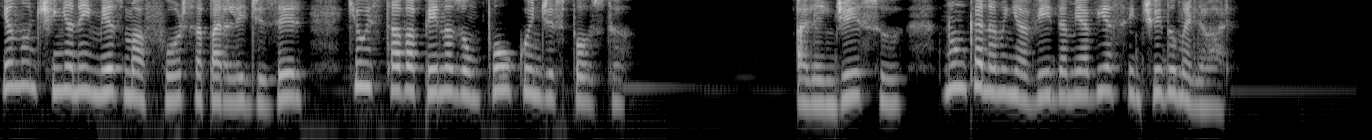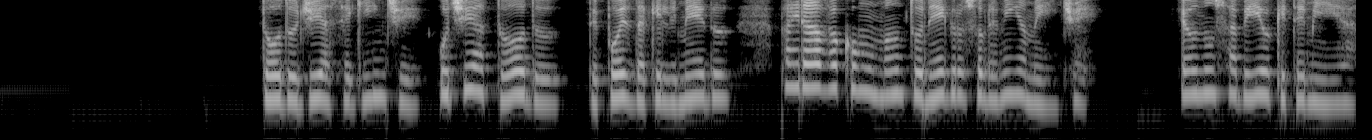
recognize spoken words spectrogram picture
Eu não tinha nem mesmo a força para lhe dizer que eu estava apenas um pouco indisposto. Além disso, nunca na minha vida me havia sentido melhor. Todo o dia seguinte, o dia todo, depois daquele medo, pairava como um manto negro sobre a minha mente. Eu não sabia o que temia,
